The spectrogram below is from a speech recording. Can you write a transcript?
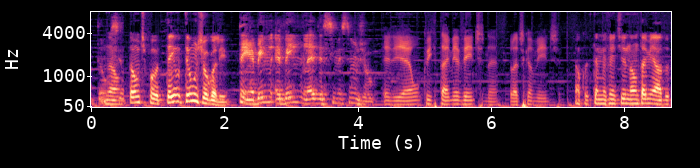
Então, não. então tipo, tem, tem um jogo ali. Tem, é bem, é bem leve assim, mas tem um jogo. Ele é um Quick Time Event, né? Praticamente. É um Quick Time Event não timeado.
